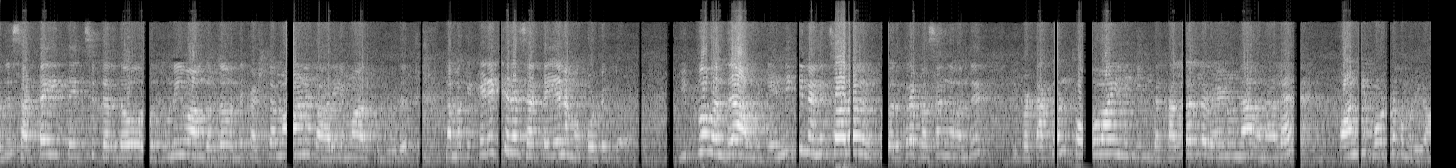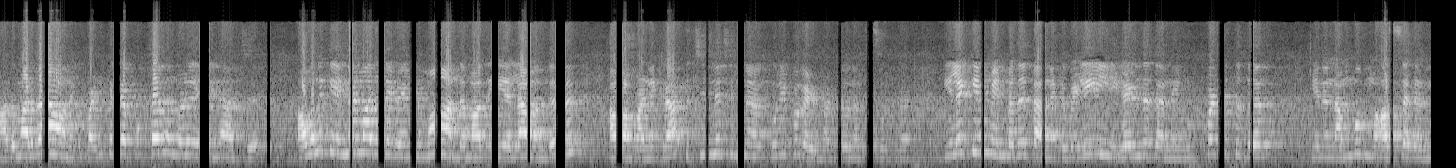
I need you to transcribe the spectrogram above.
வந்து சட்டை தைச்சுக்கிறதோ ஒரு துணி வாங்குறதோ வந்து கஷ்டமான காரியமா இருக்கும்போது நமக்கு கிடைக்கிற சட்டையை நம்ம போட்டுக்கிட்டோம். இப்ப வந்து அவனுக்கு என்னைக்கு நினைச்சாலும் இப்போ இருக்கிற பசங்க வந்து இப்ப டக்குன்னு போவான். இன்னைக்கு இந்த கலர்ல வேணும்னா அதனால வாங்கி போட்டுக்க முடியும். அது மாதிரிதான் அவனுக்கு படிக்கிற புத்தகங்களும் என்னாச்சு அவனுக்கு என்ன மாதிரி வேணுமோ அந்த மாதிரி எல்லாம் வந்து அவன் பண்ணிக்கிறான். சின்ன சின்ன குறிப்புகள் மட்டும் நான் சொல்றேன். இலக்கியம் என்பது தனக்கு வெளியில் நிகழ்ந்து தன்னை உட்படுத்துதல் என நம்பும் வாசகன்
